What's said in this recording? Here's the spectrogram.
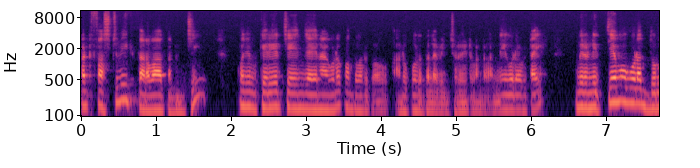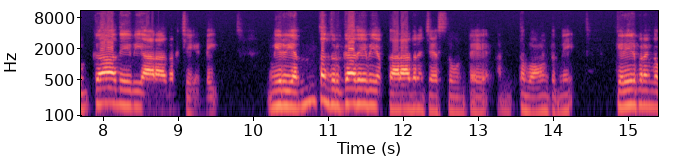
బట్ ఫస్ట్ వీక్ తర్వాత నుంచి కొంచెం కెరీర్ చేంజ్ అయినా కూడా కొంతవరకు అనుకూలత లభించడం ఇటువంటివన్నీ కూడా ఉంటాయి. మీరు నిత్యము కూడా దుర్గాదేవి ఆరాధన చేయండి. మీరు ఎంత దుర్గాదేవి యొక్క ఆరాధన చేస్తూ ఉంటే అంత బాగుంటుంది. కెరీర్ పరంగా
